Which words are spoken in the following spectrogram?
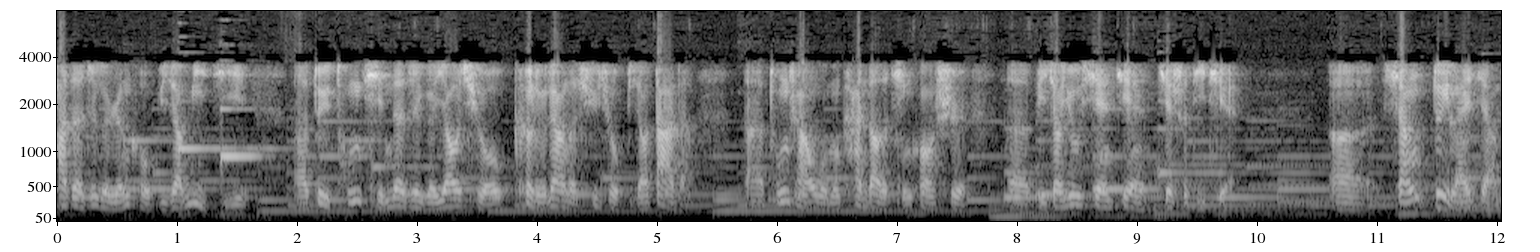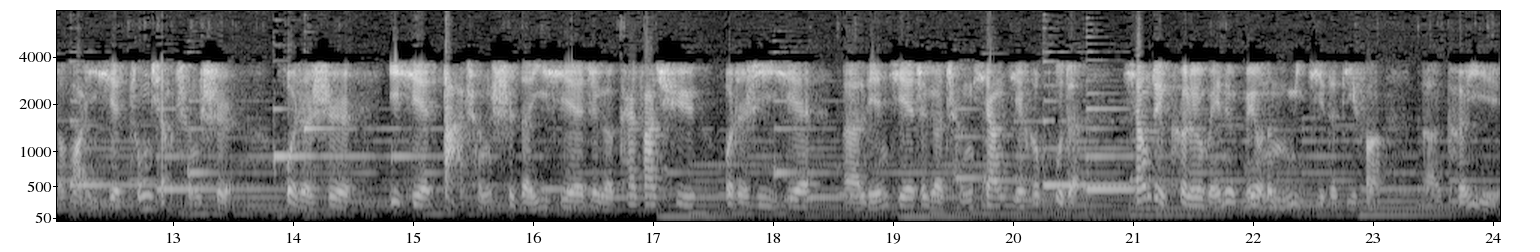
它的这个人口比较密集。呃，对通勤的这个要求，客流量的需求比较大的，呃，通常我们看到的情况是，呃，比较优先建建设地铁，呃，相对来讲的话，一些中小城市或者是一些大城市的一些这个开发区，或者是一些呃连接这个城乡结合部的，相对客流没没有那么密集的地方，呃，可以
